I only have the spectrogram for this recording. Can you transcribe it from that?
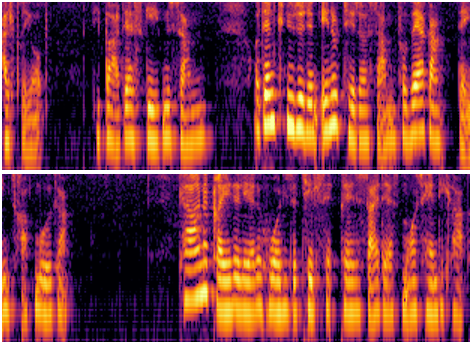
aldrig op. De bar deres skæbne sammen, og den knyttede dem endnu tættere sammen for hver gang, der indtraf modgang. Karen og Grete lærte hurtigt at tilpasse sig deres mors handicap,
